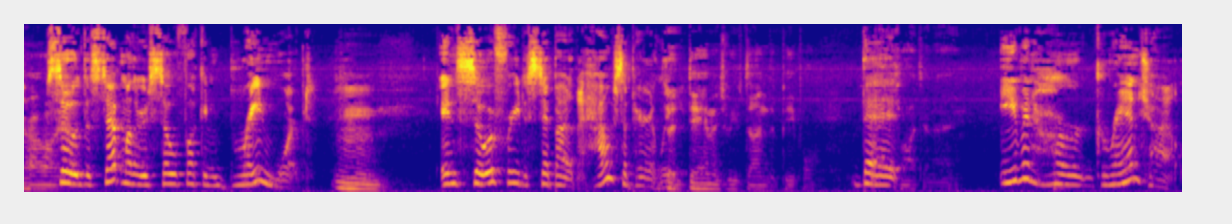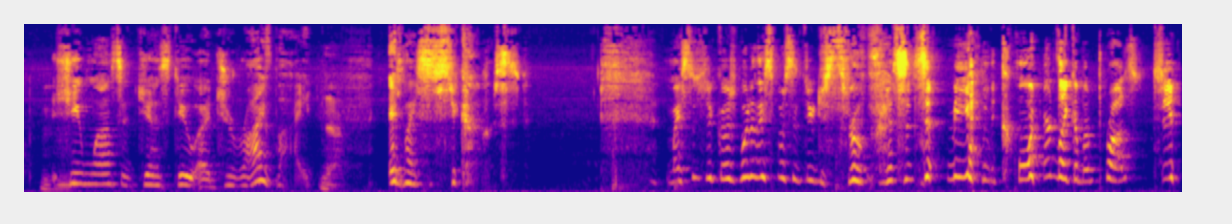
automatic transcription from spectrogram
Oh, So the stepmother is so fucking brain warped Mm, and so afraid to step out of the house, apparently, the damage we've done to people. that even her grandchild, Mm-hmm. she wants to just do a drive by. Yeah. And my sister goes, my sister goes, what are they supposed to do? Just throw presents at me on the corner like I'm a prostitute?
